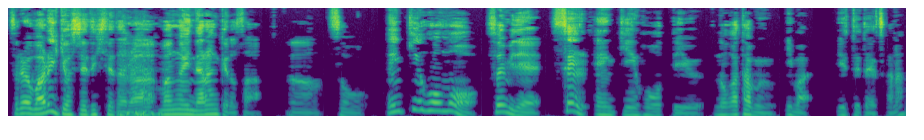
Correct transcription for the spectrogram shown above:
それは悪い教師出てきてたら、漫画にならんけどさ。うん。そう。遠近法も、そういう意味で、線遠近法っていうのが多分、今言ってたやつかな。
